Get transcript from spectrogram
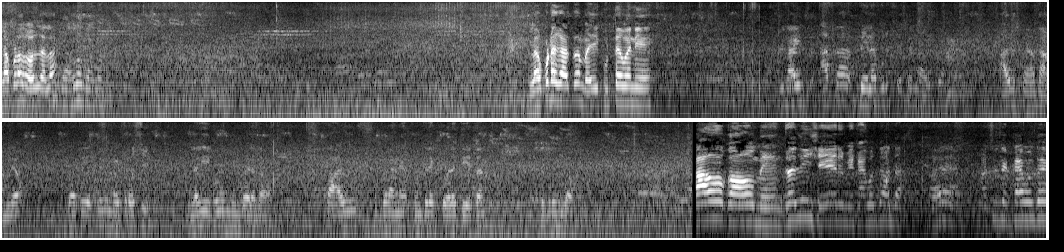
लपडा सॉल्व झाला. लपडा करता भाई कुठं पण आहे आता बेलापूर स्टेशनला होतो. आयुष नाही थांबल्यावर तर ते येतो मेट्रोशी लगे इकडून मुंबईला जावं. तर आयुष सुग्राने कोणतरी एक परत येतात. तिकडून जाऊ गाव गाव मे गली शहर मे. काय बोलतो आता? काय बोलतोय?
